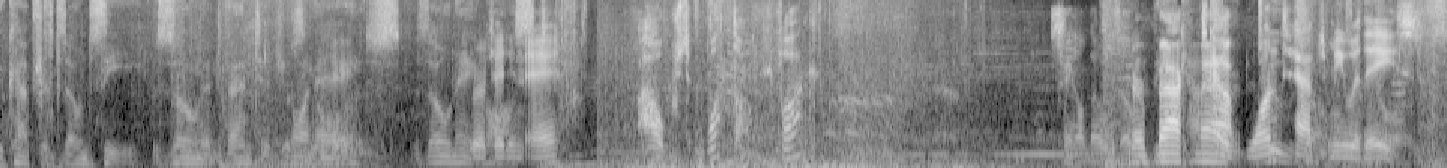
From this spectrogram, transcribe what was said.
You captured Zone C. Zone advantage is Going A. yours. Zone A Rotating lost. A. Oh, what the fuck? Single nose. Zone They're B back captured map. two One tapped me with zones. ace.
